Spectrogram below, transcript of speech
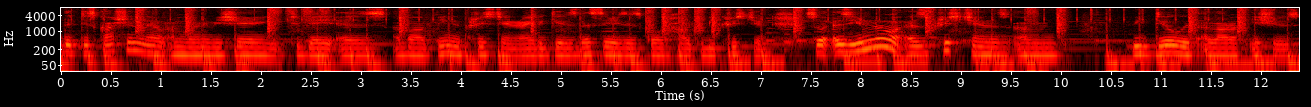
the discussion that I'm going to be sharing today is about being a Christian, right? Because this series is called How to Be Christian. So, as you know, as Christians, um, we deal with a lot of issues.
